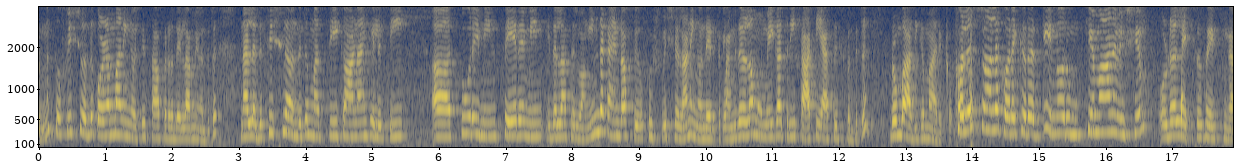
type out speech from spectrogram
ஒன்று ஸோ ஃபிஷ் வந்து குழம்பாக நீங்கள் வச்சு சாப்பிட்றது எல்லாமே வந்துட்டு நல்லது. ஃபிஷ்ஷில் வந்துட்டு மத்தி காணாங்கெளுத்தி சூரை மீன் சேரை மீன் இதெல்லாம் சொல்லுவாங்க. இந்த கைண்ட் ஆஃப் ஃபிஷ் ஃபிஷ் எல்லாம் நீங்கள் வந்து எடுத்துக்கலாம். இதெல்லாம் ஒமேகா த்ரீ ஃபேட்டி ஆசிட்ஸ் வந்துட்டு ரொம்ப அதிகமாக இருக்குது கொலஸ்ட்ராலை குறைக்கிறதுக்கு இன்னொரு முக்கியமான விஷயம் உடல் எக்ஸசைஸுங்க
